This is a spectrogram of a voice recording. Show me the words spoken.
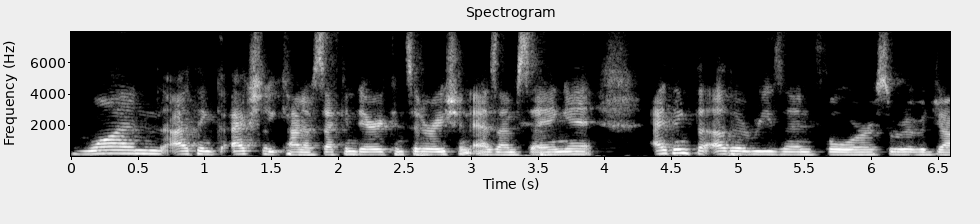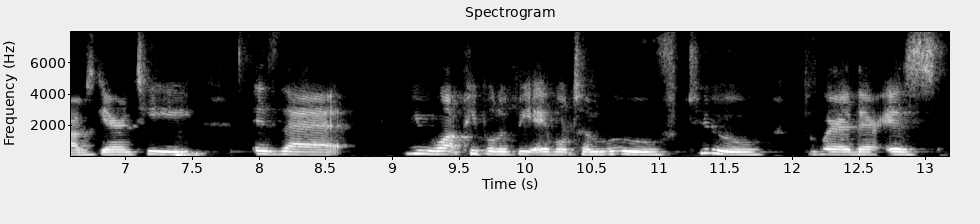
one i think actually kind of secondary consideration as i'm saying it. I think the other reason for sort of a jobs guarantee is that you want people to be able to move to where there is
